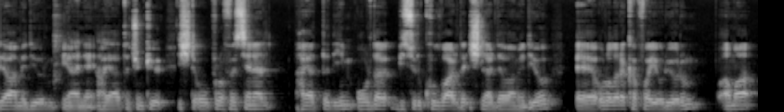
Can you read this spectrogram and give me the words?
devam ediyorum yani hayata. Çünkü işte o profesyonel hayatta diyeyim orada bir sürü kulvarda işler devam ediyor. E, oralara kafa yoruyorum ama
